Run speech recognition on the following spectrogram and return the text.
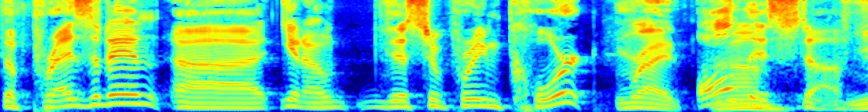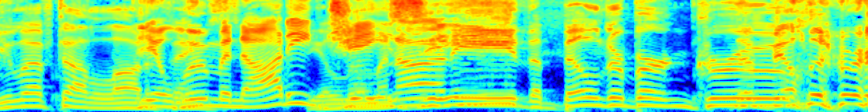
the president, uh, you know, the Supreme Court, Right. All this stuff. You left out a lot The of things. Illuminati, the Jay-Z, Illuminati, the Bilderberg Group, The Bilderberg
